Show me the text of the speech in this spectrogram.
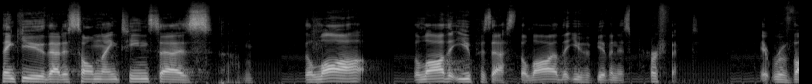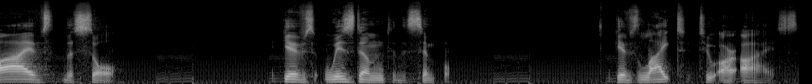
Thank you that, as Psalm 19 says, um, the law, the law that you possess, the law that you have given is perfect it revives the soul. It gives wisdom to the simple. It gives light to our eyes.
